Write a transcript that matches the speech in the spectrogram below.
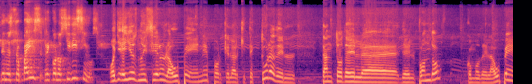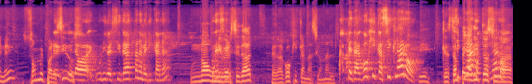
de nuestro país, reconocidísimos. Oye, ellos no hicieron la UPN porque la arquitectura del tanto del, eh, del fondo como de la UPN son muy parecidos. La Universidad Panamericana, No. Universidad Pedagógica Nacional. ah, pedagógica, sí, claro. Sí, que están Sí, claro, pegaditos y la,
